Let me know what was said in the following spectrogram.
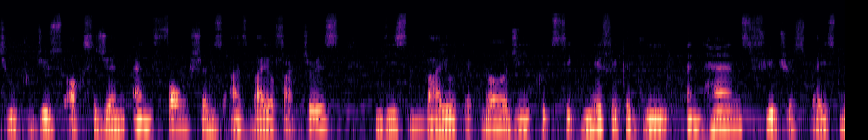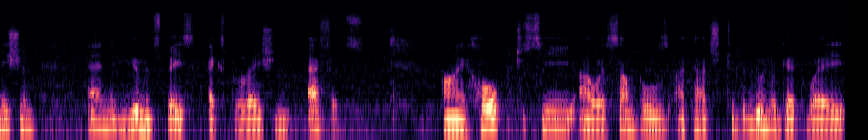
to produce oxygen and functions as biofactories, this biotechnology could significantly enhance future space mission and human space exploration efforts. I hope to see our samples attached to the Lunar Gateway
